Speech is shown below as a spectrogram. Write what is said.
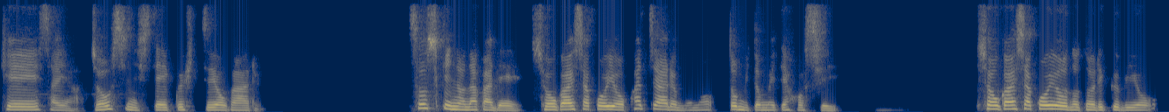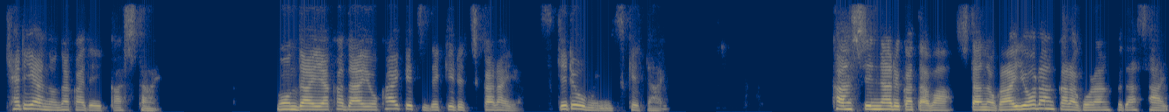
経営者や上司にしていく必要がある。組織の中で障害者雇用価値あるものと認めてほしい。障害者雇用の取り組みをキャリアの中で活かしたい。問題や課題を解決できる力やスキルを身につけたい。関心のある方は下の概要欄からご覧ください。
